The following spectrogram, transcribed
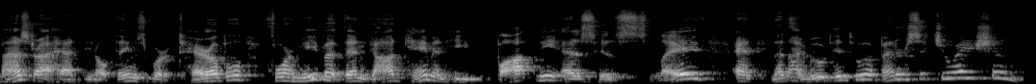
Master, I had, you know, things were terrible for me, but then God came and He bought me as His slave, and then I moved into a better situation.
